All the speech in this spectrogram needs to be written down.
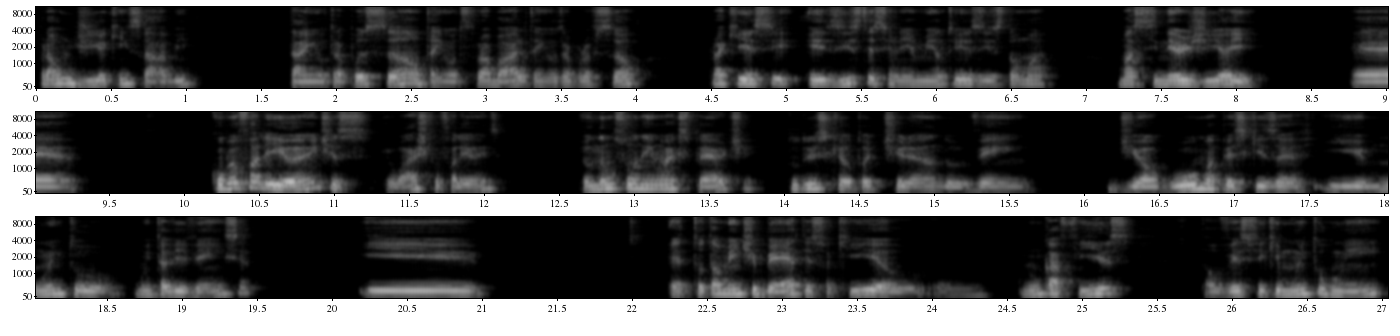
para um dia, quem sabe, estar tá em outra posição, estar tá em outro trabalho, estar tá em outra profissão, para que esse exista esse alinhamento e exista uma, uma sinergia aí. É, como eu falei antes, eu acho que eu falei antes, eu não sou nenhum expert. Tudo isso que eu estou tirando vem de alguma pesquisa e muito muita vivência. E é totalmente beta isso aqui, eu, eu nunca fiz, talvez fique muito ruim.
